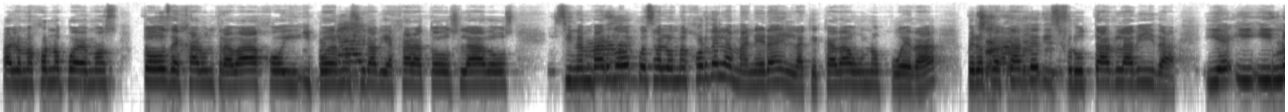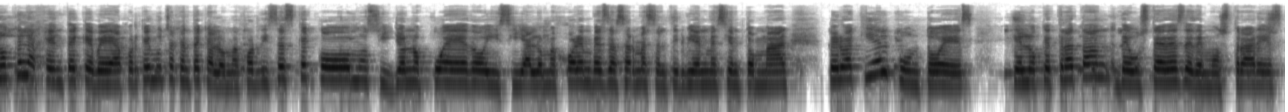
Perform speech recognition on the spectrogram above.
a lo mejor no podemos todos dejar un trabajo y, y podernos ir a viajar a todos lados. Sin embargo, pues a lo mejor de la manera en la que cada uno pueda, pero tratar de disfrutar la vida. Y, y, y no que la gente que vea, porque hay mucha gente que a lo mejor dice, es que cómo, si yo no puedo y si a lo mejor en vez de hacerme sentir bien me siento mal, pero aquí el punto es que lo que tratan de ustedes de demostrar es,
